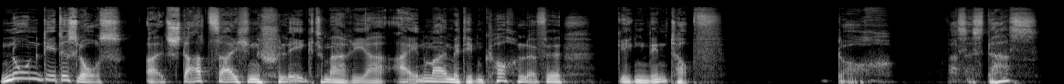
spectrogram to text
Nun geht es los. Als Startzeichen schlägt Maria einmal mit dem Kochlöffel gegen den Topf. Doch, was ist das?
